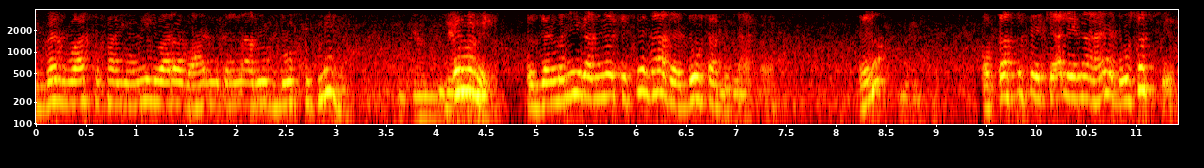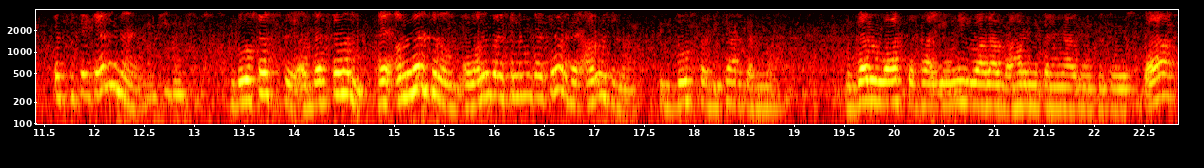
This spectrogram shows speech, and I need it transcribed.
गर्भवास तथा योनि द्वारा बाहर निकलना रूप दोष किसमें है। जन्म में। तो जन्मनी रंग में किसके साथ है? दोष का साथ है। है ना? और तत्व से क्या लेना है? दोषक से। तत्व से क्या लेना है? दोषक से। और दर्शनम है अनुदर्शनम। और अनुदर्शनम का क्या है? आलोचना दोष का विचार करना। गर्भवास तथा योनि द्वारा बाहर निकलना रूप दोष का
